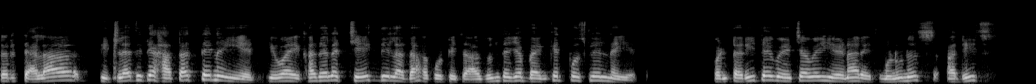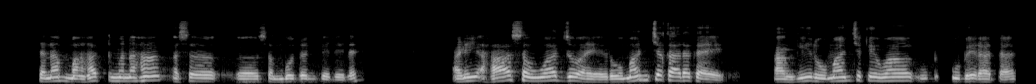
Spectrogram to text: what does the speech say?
तर त्याला तिथल्या तिथे हातात ते नाहीयेत किंवा एखाद्याला चेक दिला दहा कोटीचा अजून त्याच्या बँकेत पोचलेले नाहीयेत. पण तरी ते वेळच्या वेळी येणार आहेत. म्हणूनच आधीच त्यांना महात्मनहा असं संबोधन केलेलं आहे. आणि हा संवाद जो आहे रोमांचकारक आहे. अंगी रोमांच केव्हा उभे राहतात?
